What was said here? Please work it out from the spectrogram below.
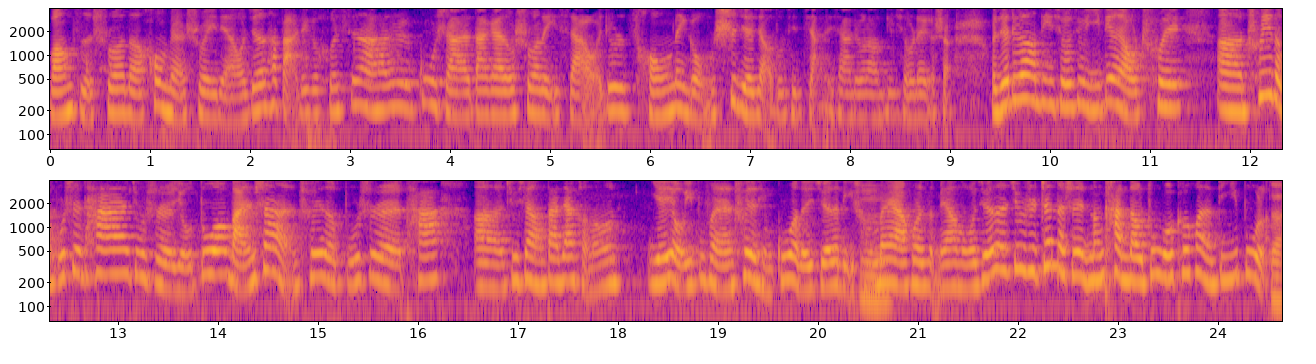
王子说的后面说一点，我觉得他把这个核心啊，他这个故事啊，大概都说了一下。我就是从那个我们视觉角度去讲一下《流浪地球》这个事儿。我觉得《流浪地球》就一定要吹，呃，吹的不是它就是有多完善，吹的不是它，呃，就像大家可能。也有一部分人吹的挺过的，就觉得里程碑啊、或者怎么样的。我觉得就是真的是能看到中国科幻的第一步了。对，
